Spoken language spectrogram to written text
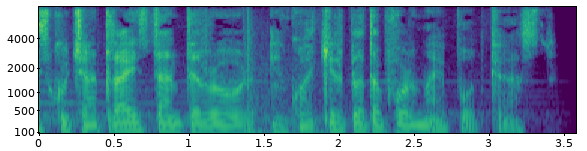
Escucha Tristan Terror en cualquier plataforma de podcast.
